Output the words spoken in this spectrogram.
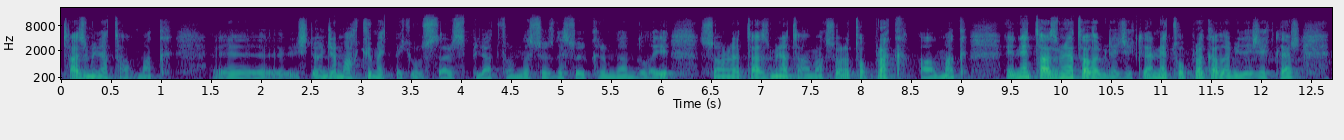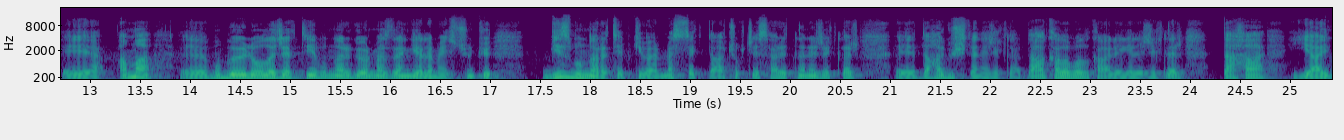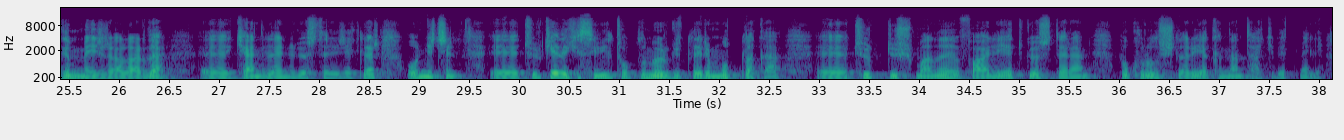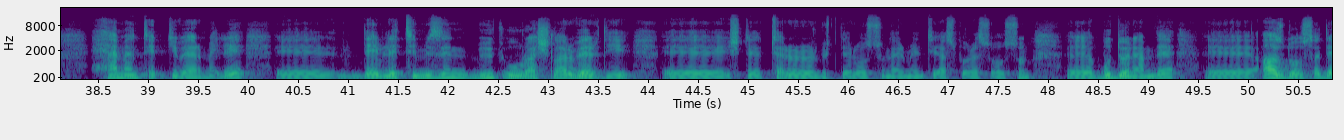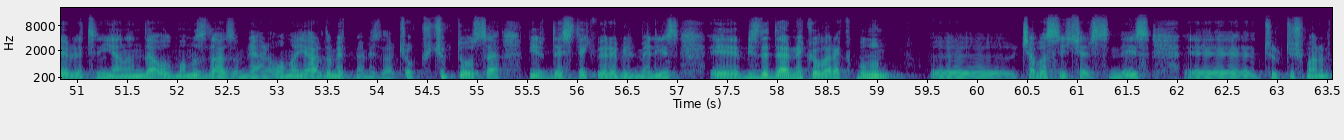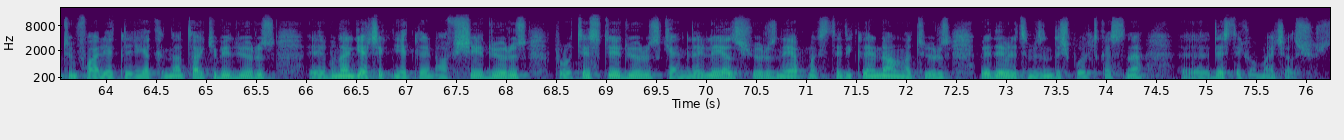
tazminat almak, e, işte önce mahkum etmek uluslararası platformda sözde soykırımdan dolayı, sonra tazminat almak, sonra toprak almak. E, ne tazminat alabilecekler, ne toprak alabilecekler. E, ama e, bu böyle olacak diye bunları görmezden gelemeyiz. Çünkü biz bunlara tepki vermezsek daha çok cesaretlenecekler, e, daha güçlenecekler, daha kalabalık hale gelecekler, daha yaygın mecralarda e, kendilerini gösterecekler. Onun için e, Türkiye'deki sivil toplum örgütleri mutlaka e, Türk düşmanı faaliyet gösteren bu kuruluşları yakından takip etmeli. Hemen tepki vermeli. E, devletimizin büyük uğraşlar verdiği e, işte terör örgütleri olsun, Ermeni diasporası olsun e, bu dönemde e, az da olsa devletin yanında olmamız lazım. Yani ona yardım etmemiz lazım. Çok küçük de olsa bir destek verebilmeliyiz. E, biz de dernek olarak bunun e, çabası içerisindeyiz. E, Türk düşmanı bütün faaliyetleri yakından takip ediyoruz. E, bunların gerçek niyetlerini afişe ediyoruz, protesto ediyoruz, kendileriyle yazışıyoruz, ne yapmak istediklerini anlatıyoruz ve devletimizin dış politikasına destek olmaya çalışıyoruz.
